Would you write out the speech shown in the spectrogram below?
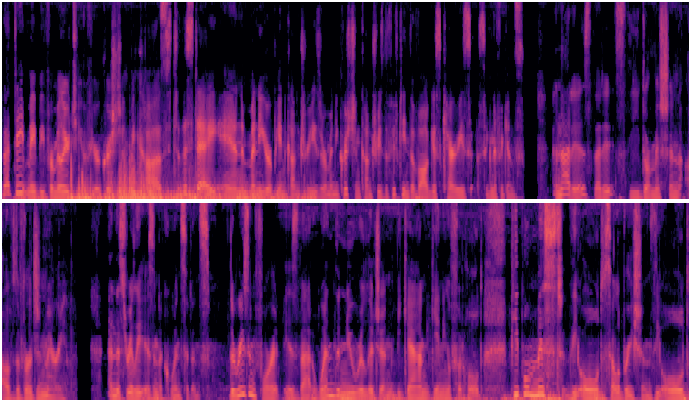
That date may be familiar to you if you're a Christian because to this day, in many European countries or many Christian countries, the 15th of August carries significance. And that is that it's the Dormition of the Virgin Mary. And this really isn't a coincidence. The reason for it is that when the new religion began gaining a foothold, people missed the old celebrations, the old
